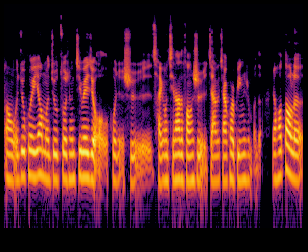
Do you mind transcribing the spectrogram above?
嗯，我就会要么就做成鸡尾酒，或者是采用其他的方式加加块冰什么的。然后到了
